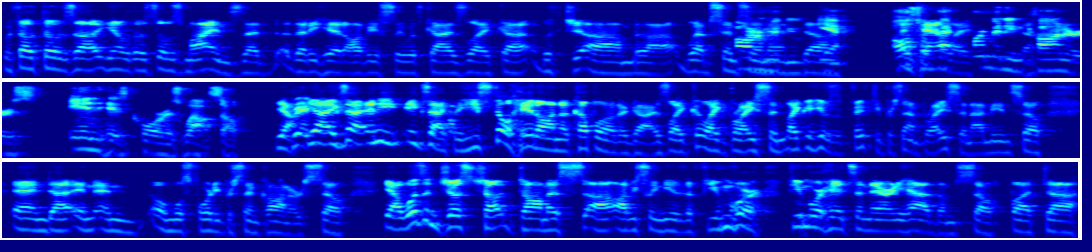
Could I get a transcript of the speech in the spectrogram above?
without those uh, you know those those mines that that he hit obviously with guys like uh, with um, uh, Webb Simpson Armin, and um, yeah also had Harman and yeah. Conners in his core as well. So yeah, great. yeah, exactly. And he exactly he still hit on a couple other guys like like Bryson, like he was fifty percent Bryson. I mean, so and uh, and and almost forty percent Conners. So yeah, it wasn't just Thomas. Uh, obviously needed a few more few more hits in there, and he had them. So, but uh,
